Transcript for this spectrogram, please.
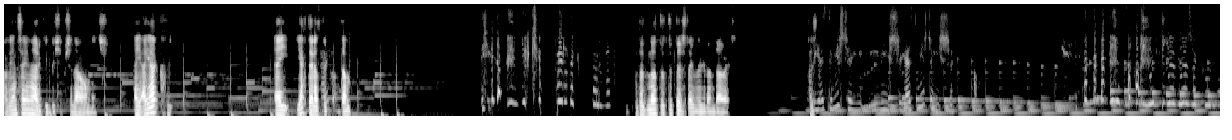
A Więcej energii by się przydało mieć. Ej, a jak... Ej, jak teraz Okej. wyglądam? To, no to ty też tak wyglądałeś. Ale ja jestem jeszcze ni- niższy, ja jestem jeszcze niższy. Nie wierzę, kurwa.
